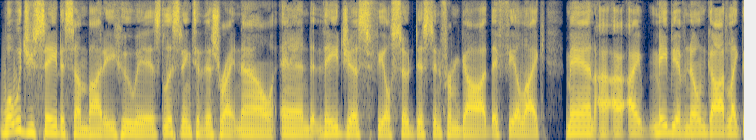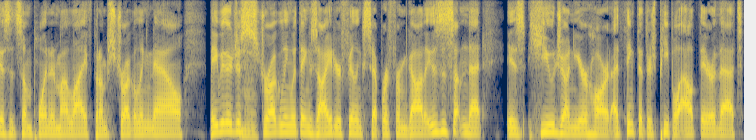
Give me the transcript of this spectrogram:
what would you say to somebody who is listening to this right now and they just feel so distant from God? They feel like, man, I, I maybe have known God like this at some point in my life, but I'm struggling now. Maybe they're just mm. struggling with anxiety or feeling separate from God. Like, this is something that is huge on your heart. I think that there's people out there that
